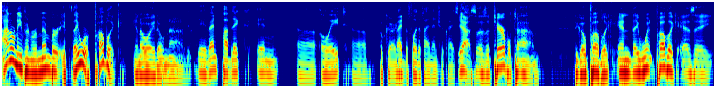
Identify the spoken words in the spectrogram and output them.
I don't even remember if they were public in 08, 09. They went public in uh, 08, uh, Okay. right before the financial crisis. Yeah, so it was a terrible time to go public, and they went public as a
